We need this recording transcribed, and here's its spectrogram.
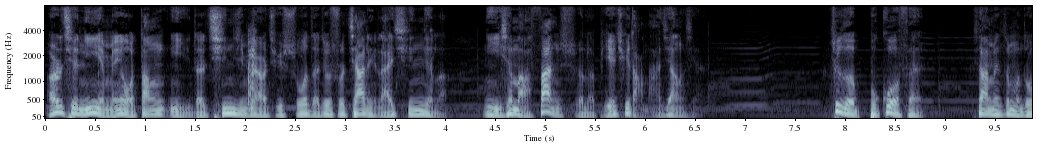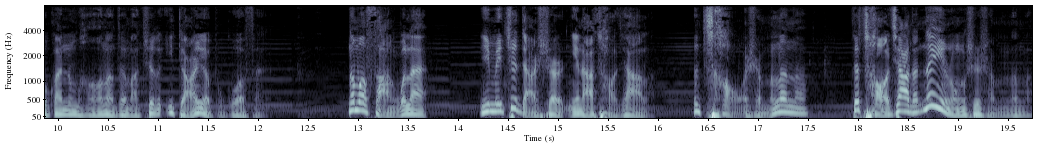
而且你也没有当你的亲戚面去说的，就说家里来亲戚了，你先把饭吃了，别去打麻将先。这个不过分，下面这么多观众朋友呢，对吗？这个一点也不过分。那么反过来，因为这点事儿你俩吵架了，那吵什么了呢？这吵架的内容是什么了呢？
